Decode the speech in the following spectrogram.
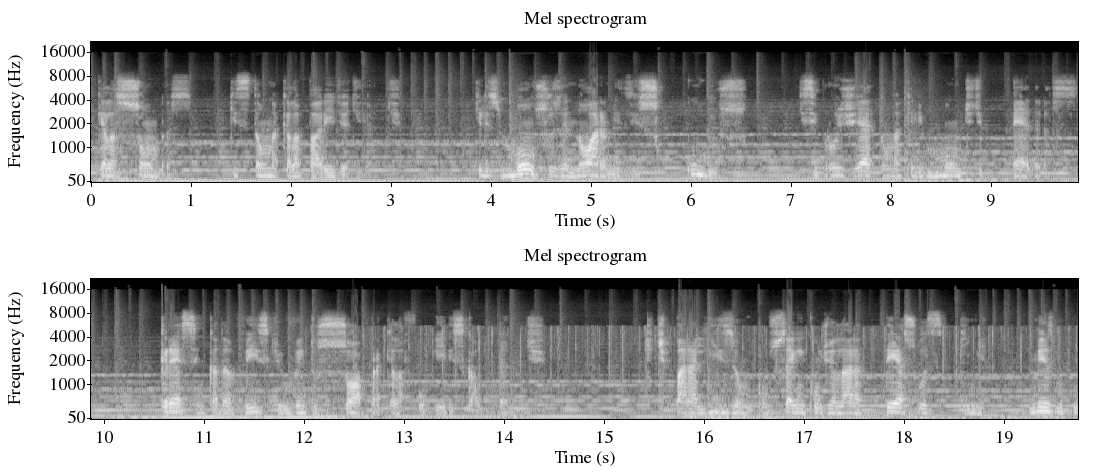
aquelas sombras que estão naquela parede adiante. Aqueles monstros enormes e escuros que se projetam naquele monte de pedras. Crescem cada vez que o vento sopra aquela fogueira escaldante. Que te paralisam e conseguem congelar até a sua espinha mesmo com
